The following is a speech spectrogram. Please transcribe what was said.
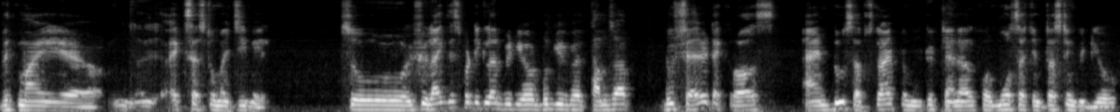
with my uh, access to my gmail. So if you like this particular video do give a thumbs up do share it across and do subscribe to my youtube channel for more such interesting video.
